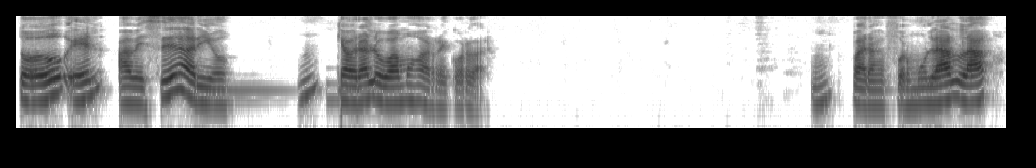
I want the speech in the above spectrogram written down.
todo el abecedario, que ahora lo vamos a recordar. Para formular la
